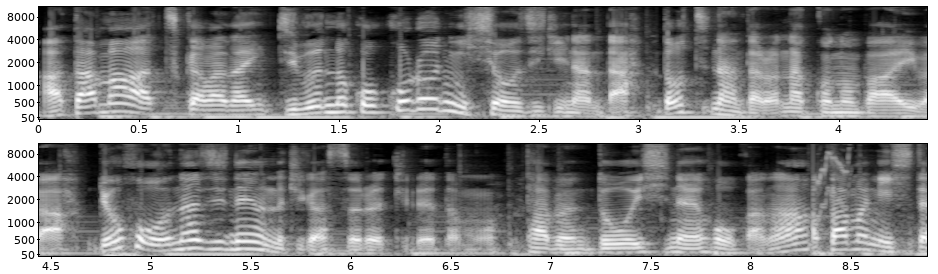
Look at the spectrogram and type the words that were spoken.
頭は使わない自分の心に正直なんだ。どっちなんだろうな、この場合は。両方同じなような気がするけれども。多分同意しない方かな。頭に従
